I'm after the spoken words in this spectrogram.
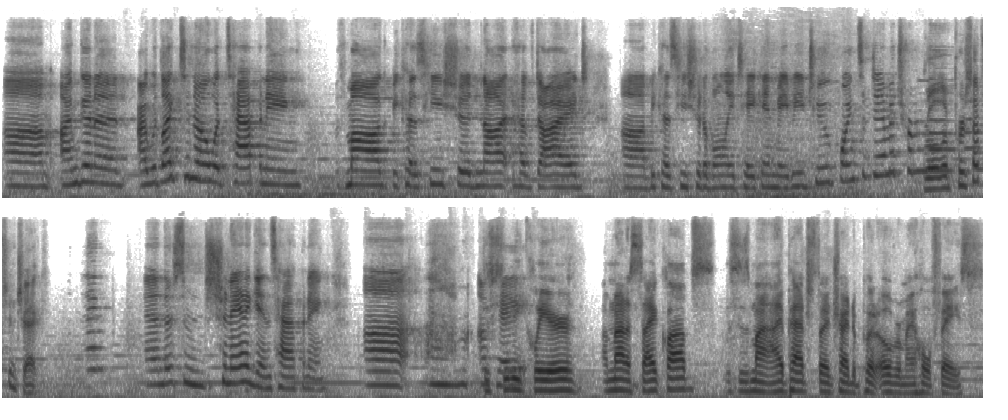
Um. I'm gonna. I would like to know what's happening with Mog because he should not have died. Uh, because he should have only taken maybe two points of damage from the Roll a perception check. thing. And there's some shenanigans happening. Uh. Um, okay. Just to be clear, I'm not a Cyclops. This is my eye patch that I tried to put over my whole face.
